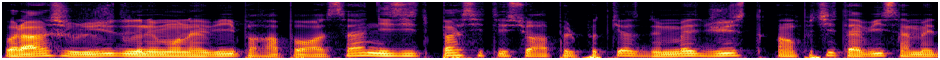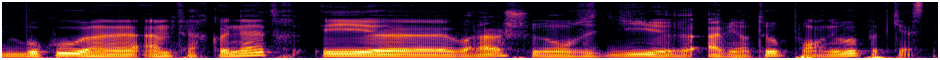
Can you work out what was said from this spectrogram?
Voilà, je voulais juste donner mon avis par rapport à ça. N'hésite pas si tu es sur Apple Podcast de mettre juste un petit avis, ça m'aide beaucoup à, me faire connaître. Et euh, voilà, on se dit euh, à bientôt pour un nouveau podcast.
